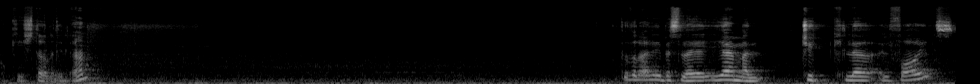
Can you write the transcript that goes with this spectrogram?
أوكي اشتغلت الآن. تظل عليه بس يعمل check لل files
